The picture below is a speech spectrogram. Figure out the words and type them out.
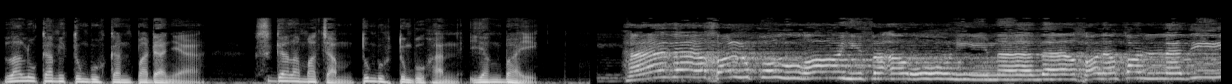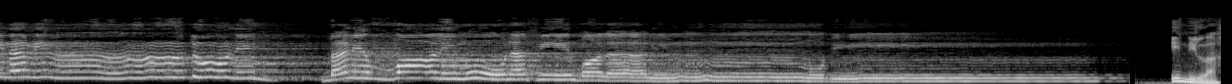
Lalu kami tumbuhkan padanya segala macam tumbuh-tumbuhan yang baik. هذا خلق الله فأروني ماذا خلق الذين من دونه بل الظالمون في ضلال مبين Inilah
